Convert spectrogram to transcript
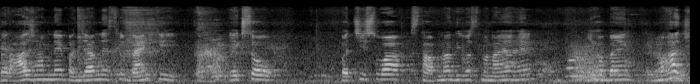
सर, आज हमने पंजाब नेशनल बैंक की 125वां स्थापना दिवस मनाया है। यह बैंक महज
